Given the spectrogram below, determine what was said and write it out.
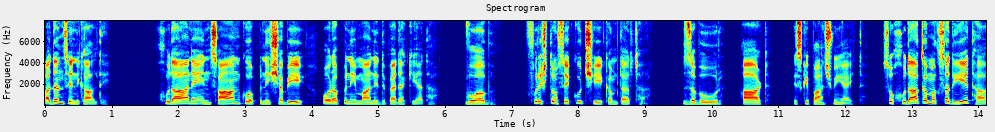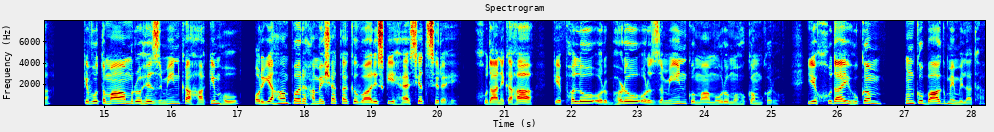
عدن سے نکال دے۔ خدا نے انسان کو اپنی شبی اور اپنی ماند پیدا کیا تھا۔ وہ اب فرشتوں سے کچھ ہی کمتر تھا۔ زبور آٹھ، اس کی پانچویں آیت۔ سو خدا کا مقصد یہ تھا کہ وہ تمام روح زمین کا حاکم ہو اور یہاں پر ہمیشہ تک وارث کی حیثیت سے رہے۔ خدا نے کہا کہ پھلو اور بھڑو اور زمین کو معمور و محکم کرو۔ یہ خدائی حکم ان کو باغ میں ملا تھا۔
